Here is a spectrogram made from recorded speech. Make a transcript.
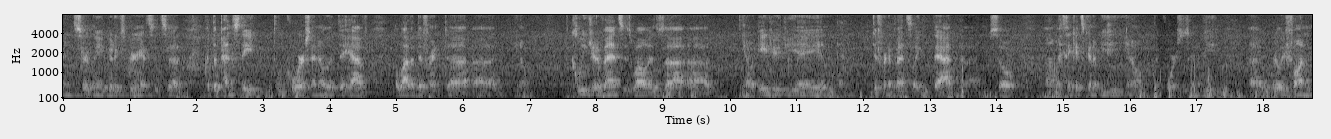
and certainly a good experience. It's uh, at the Penn State Blue Course. I know that they have a lot of different uh, uh, you know collegiate events as well as uh, uh, you know AJGA and, and different events like that. Um, so um, I think it's going to be you know the course is going to be really fun,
